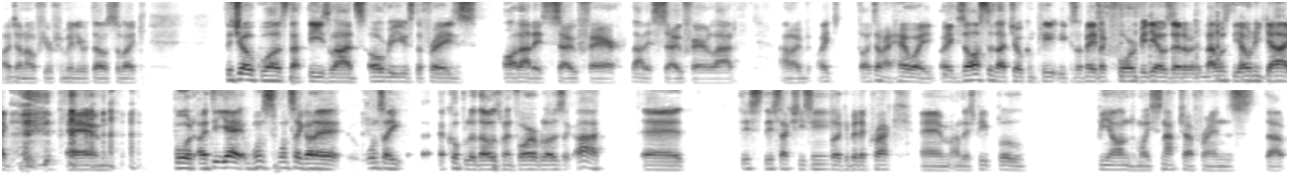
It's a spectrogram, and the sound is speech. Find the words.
I don't know if you're familiar with those. So like the joke was that these lads overused the phrase, "Oh, that is so fair. That is so fair, lad." And I, I, I don't know how I, I exhausted that joke completely because I made like four videos out of it, and that was the only gag. Um, but I think yeah, once once I got a once I a couple of those went viral, I was like, ah, uh, this this actually seems like a bit of crack. Um, and there's people beyond my Snapchat friends that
